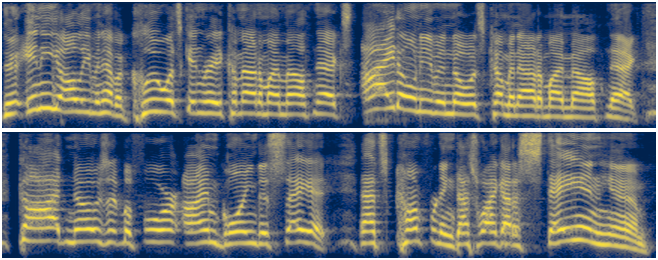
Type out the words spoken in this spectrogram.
do any of y'all even have a clue what's getting ready to come out of my mouth next? I don't even know what's coming out of my mouth next. God knows it before I'm going to say it. That's comforting. That's why I got to stay in Him.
